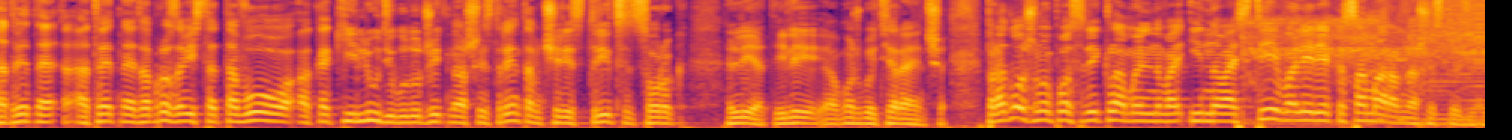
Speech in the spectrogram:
Ответ на, ответ на этот вопрос зависит от того, а какие люди будут жить в нашей стране там, через 30-40 лет, или, а, может быть, и раньше. Продолжим мы после рекламы и новостей. Валерия Косомара в нашей студии.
